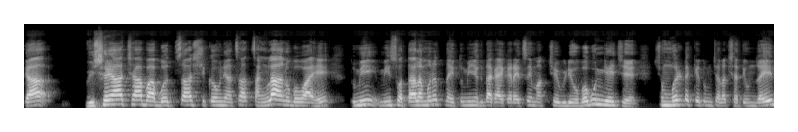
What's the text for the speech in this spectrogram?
त्या विषयाच्या बाबतचा शिकवण्याचा चांगला अनुभव आहे. तुम्ही मी स्वतःला म्हणत नाही तुम्ही एकदा काय करायचंय मागचे व्हिडिओ बघून घ्यायचे शंभर टक्के तुमच्या लक्षात येऊन जाईल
